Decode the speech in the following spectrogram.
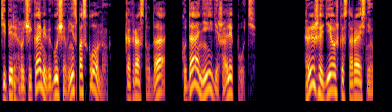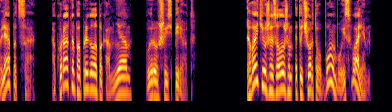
теперь ручейками бегущая вниз по склону, как раз туда, куда они и держали путь. Рыжая девушка, стараясь не вляпаться, аккуратно попрыгала по камням, вырвавшись вперед. «Давайте уже заложим эту чертову бомбу и свалим.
